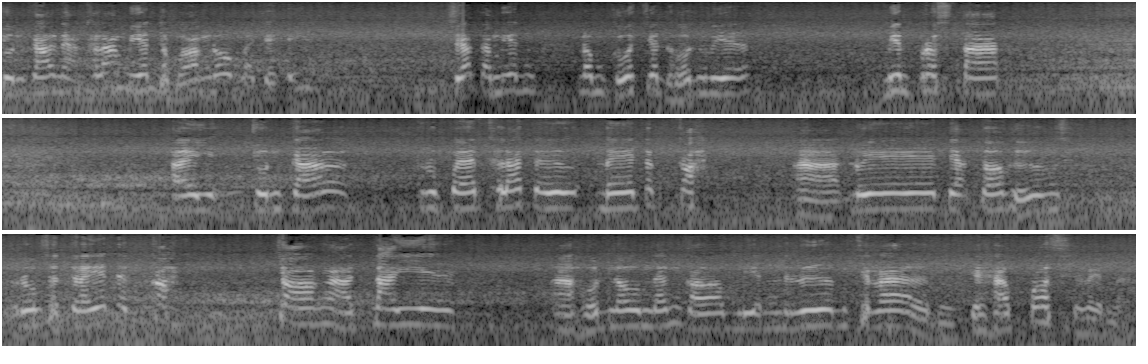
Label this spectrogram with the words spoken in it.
ជួនកាលអ្នកខ្លះមានតំងនោមតែចេះអីស្រាប់តែមានដុំគ្រោះចិត្តរុនវា មានប្រូស្តាតហើយ ជួនកាលគ្រូពេទ្យខ្លះទៅដេទៅកោះអាដូចតាក់តងរឿងរោគស្ត្រីទៅកោះចងអាដៃអាហ៊ុននោមហ្នឹងក៏មានរឿងច្រើនគេហៅ post renal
